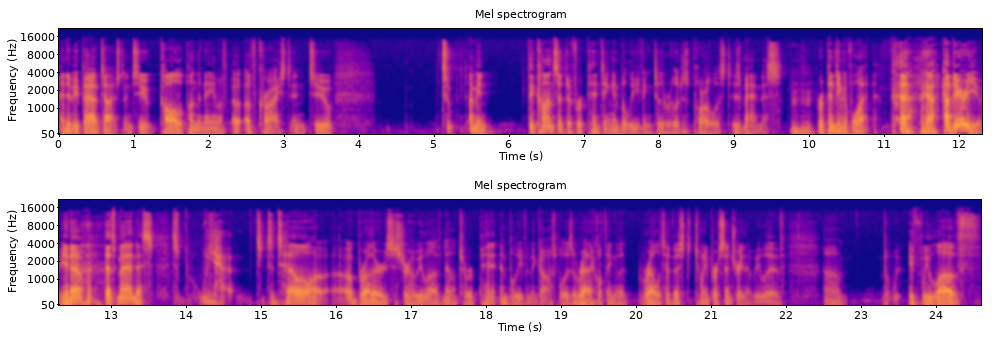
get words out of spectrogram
and to be baptized and to call upon the name of, of Christ and to, to, I mean, the concept of repenting and believing to the religious pluralist is madness. Mm-hmm. Repenting of what? Yeah, yeah. How dare you? You know, that's madness. We have to, to tell a brother or sister who we love now to repent and believe in the gospel is a radical thing, the relativist 21st century that we live. Um, but w- if we love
